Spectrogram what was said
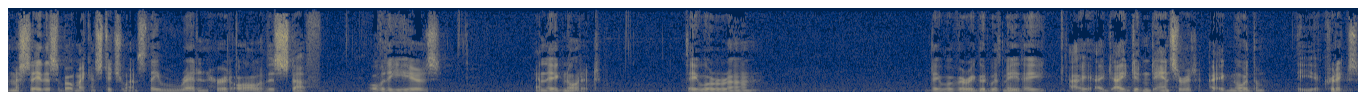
must say this about my constituents. They read and heard all of this stuff over the years, and they ignored it. They were um, they were very good with me. They I, I, I didn't answer it. I ignored them, the uh, critics,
